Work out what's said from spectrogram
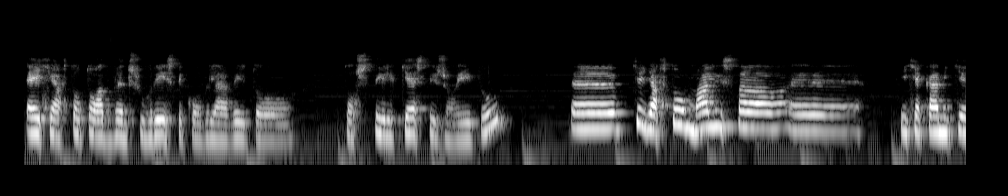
Έχει αυτό το αδβεντσουρίστικο, δηλαδή το, το στυλ και στη ζωή του. Ε, και γι' αυτό μάλιστα ε, είχε κάνει και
